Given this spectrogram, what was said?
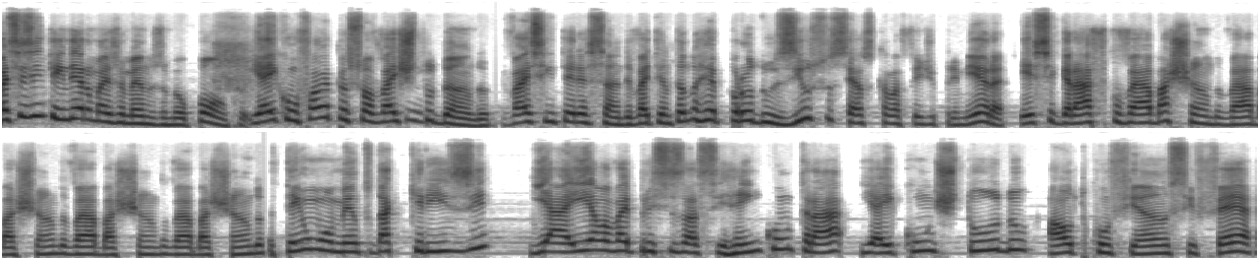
Mas vocês entenderam mais ou menos o meu ponto? E aí, conforme a pessoa vai estudando, vai se interessando e vai tentando reproduzir o sucesso que ela fez de primeira, esse gráfico vai abaixando, vai abaixando, vai abaixando, vai abaixando. Tem um momento da crise. E aí ela vai precisar se reencontrar, e aí com estudo, autoconfiança e fé,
